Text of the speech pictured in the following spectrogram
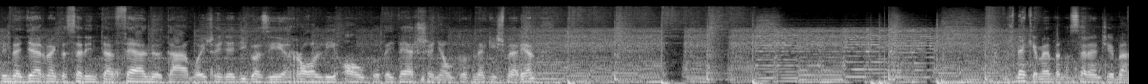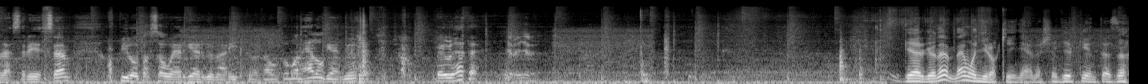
Minden gyermek, de szerintem felnőtt álma is, hogy egy igazi rally autót, egy versenyautót megismerjen. És nekem ebben a szerencsében lesz részem. A pilóta Sauer Gergő már itt az autóban. Hello Gergő! Beülhetek? Gyere, gyere! Gergő, nem, nem annyira kényelmes egyébként ez, a,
